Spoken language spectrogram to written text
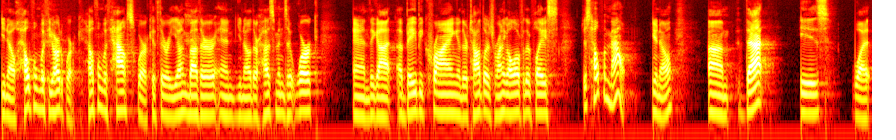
you know, help them with yard work. Help them with housework if they're a young mother and you know their husband's at work and they got a baby crying and their toddler's running all over the place. Just help them out. You know, um, that is what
